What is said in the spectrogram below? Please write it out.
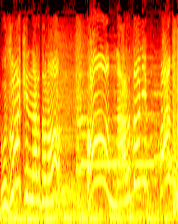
ー。渦巻きナルトの「おーナルトニッポン」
